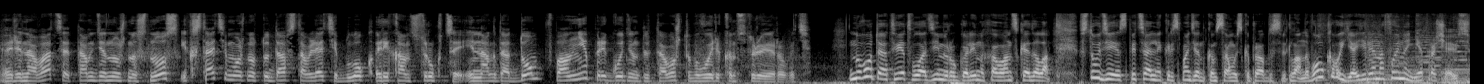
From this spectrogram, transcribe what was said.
реновация там, где нужно снос. И, кстати, можно туда вставлять и блок реконструкции. Иногда дом вполне пригоден для того, чтобы его реконструировать. Ну вот и ответ Владимиру Галина Хованская дала. В студии специальный корреспондент «Комсомольской правды» Светлана Волкова. Я, Елена Фойна, не прощаюсь.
